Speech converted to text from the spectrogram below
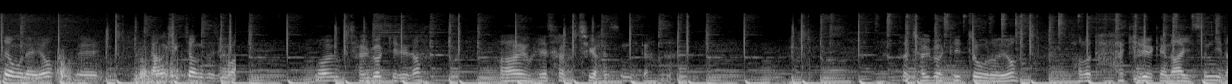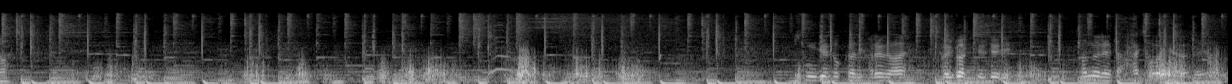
때문에요. 네, 양식장도 지금 어휴 절벽길이라 아유 예사롭지가 않습니다. 그래서 절벽 뒤쪽으로요. 바로 다 길이 이렇게 나 있습니다. 중계소까지 걸어갈 절벽 길들이 하늘에 딱 적어져 있는데요.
